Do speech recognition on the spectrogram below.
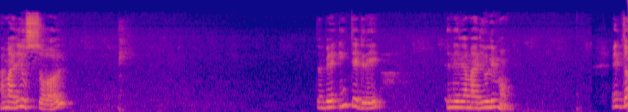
Amaria o Sol. Também integrei nele amaria o limão. Então,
